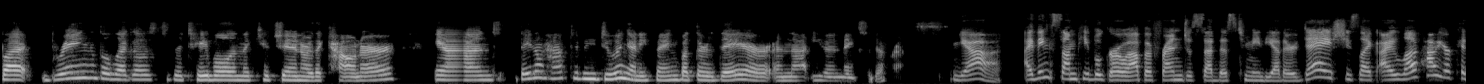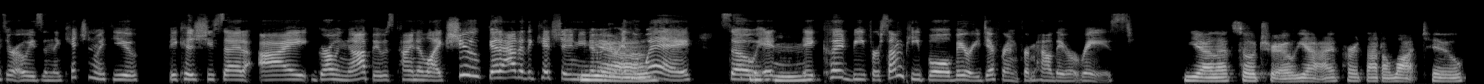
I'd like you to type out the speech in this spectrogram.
but bring the Legos to the table in the kitchen or the counter and they don't have to be doing anything, but they're there. And that even makes a difference. Yeah. I think some people grow up. A friend just said this to me the other day. She's like, I love how your kids are always in the kitchen with you because she said, I, growing up, it was kind of like, shoot, get out of the kitchen, you know, yeah. you're in the way. So mm-hmm. it, it could be for some people very different from how they were raised. Yeah, that's so true. Yeah, I've heard that a lot too.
